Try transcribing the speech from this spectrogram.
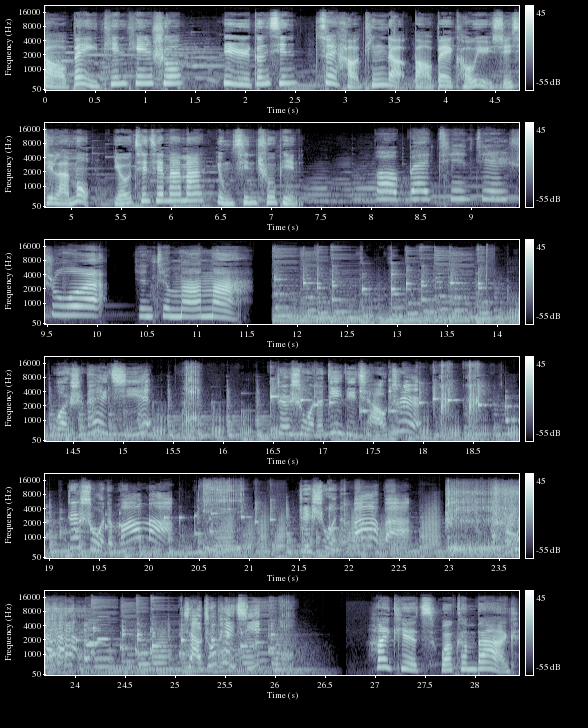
宝贝天天说，日日更新，最好听的宝贝口语学习栏目，由芊芊妈妈用心出品。宝贝天天说，芊芊妈妈，我是佩奇，这是我的弟弟乔治，这是我的妈妈，这是我的爸爸，小猪佩奇。Hi kids, welcome back.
